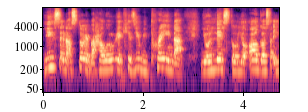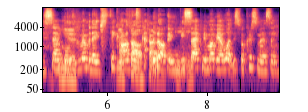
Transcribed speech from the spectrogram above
you said that story about how when we were kids, you'd be praying that your list or your Argos that you circled. Yeah. Remember they stick Yeah, Argos catalog and you'd be Mhm. circling, "Mummy, I want this for Christmas," and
